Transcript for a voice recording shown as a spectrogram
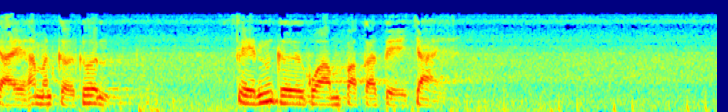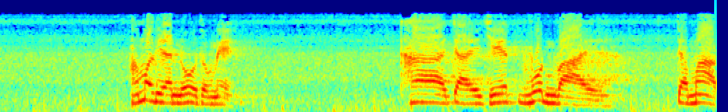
ใจให้มันเกิดขึ้นศีลคือความปกติใจ เอามาเรียนรู้ตรงนี้ ถ้าใจคิดวุ่นวาย จะมาก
